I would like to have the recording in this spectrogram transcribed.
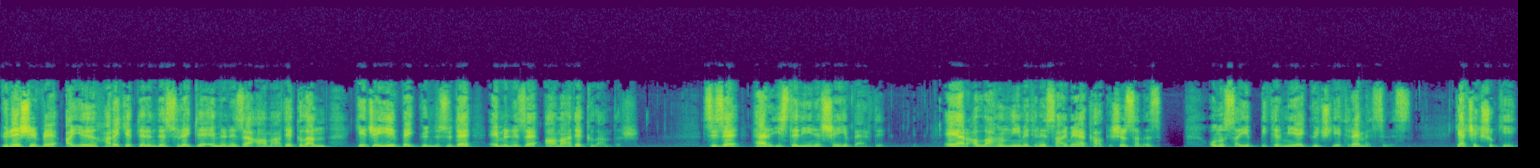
Güneşi ve ayı hareketlerinde sürekli emrinize amade kılan, geceyi ve gündüzü de emrinize amade kılandır. Size her istediğiniz şeyi verdi. Eğer Allah'ın nimetini saymaya kalkışırsanız, onu sayıp bitirmeye güç yetiremezsiniz. Gerçek şu ki,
